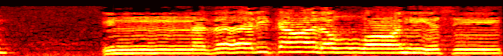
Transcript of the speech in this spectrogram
إن ذلك على الله يسير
